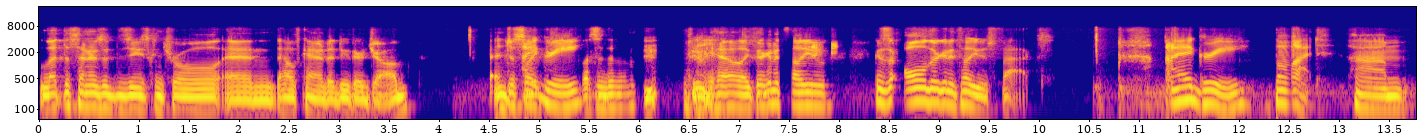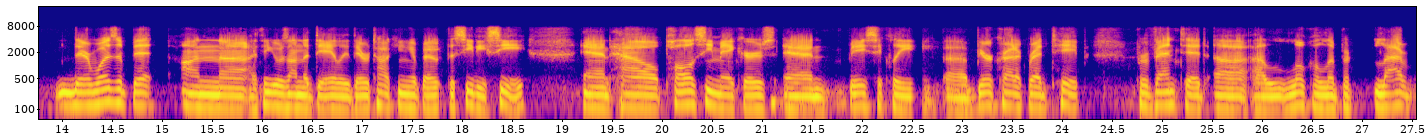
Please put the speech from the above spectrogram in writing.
let the Centers of Disease Control and Health Canada do their job, and just I like agree. listen to them. you know, like they're gonna tell you because all they're gonna tell you is facts. I agree, but um, there was a bit on, uh, I think it was on the Daily, they were talking about the CDC and how policymakers and basically uh, bureaucratic red tape prevented uh, a local lab, lab,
